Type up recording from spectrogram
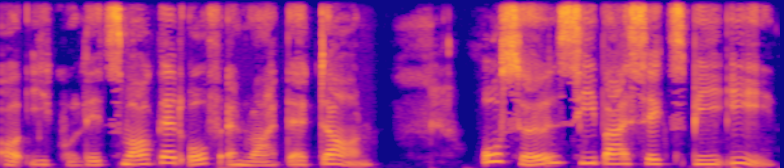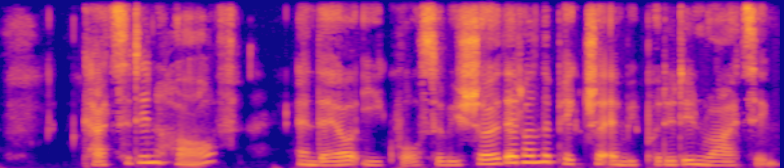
are equal. Let's mark that off and write that down. Also, C bisects BE, cuts it in half, and they are equal. So we show that on the picture and we put it in writing.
